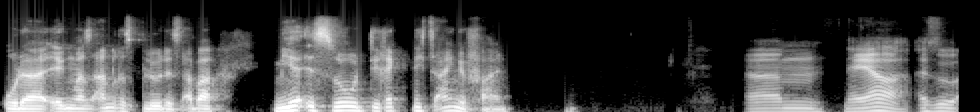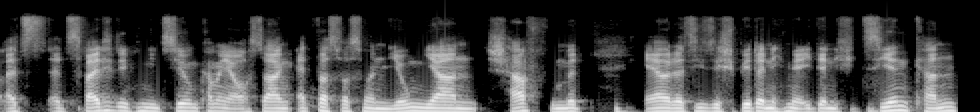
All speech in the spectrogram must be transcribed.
oder irgendwas anderes Blödes. Aber mir ist so direkt nichts eingefallen. Ähm, naja, also als, als zweite Definition kann man ja auch sagen, etwas, was man in jungen Jahren schafft, womit er oder sie sich später nicht mehr identifizieren kann.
